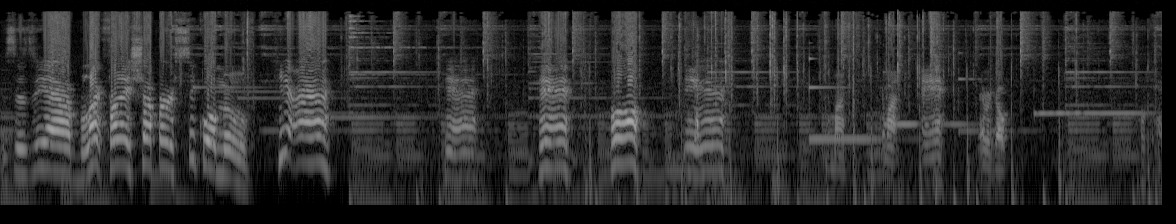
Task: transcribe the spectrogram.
This is the uh, Black Friday Shopper sequel move. Yeah. Yeah. Yeah. Oh. Yeah. Come on. Come on. Eh. There we go. Okay.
